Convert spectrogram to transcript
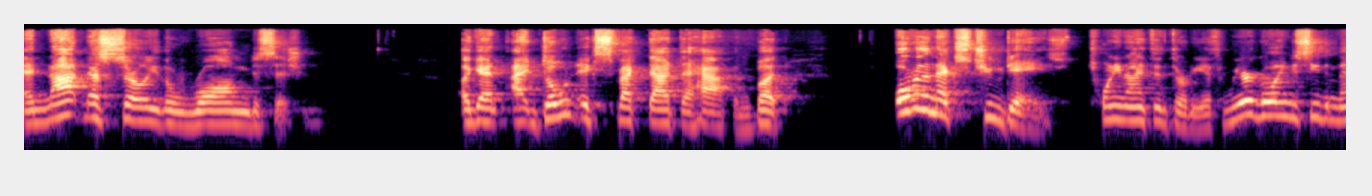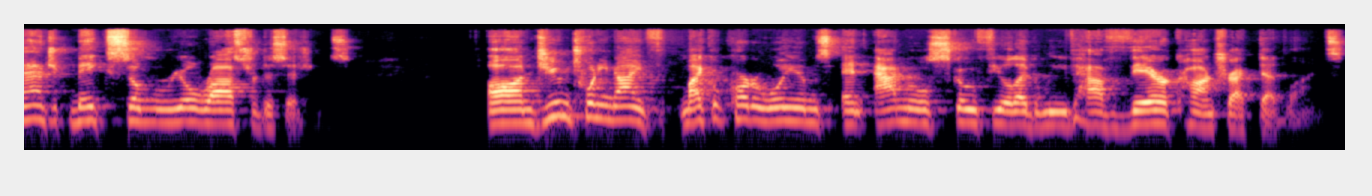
and not necessarily the wrong decision. Again, I don't expect that to happen, but over the next two days, 29th and 30th, we are going to see the Magic make some real roster decisions. On June 29th, Michael Carter Williams and Admiral Schofield, I believe, have their contract deadlines.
